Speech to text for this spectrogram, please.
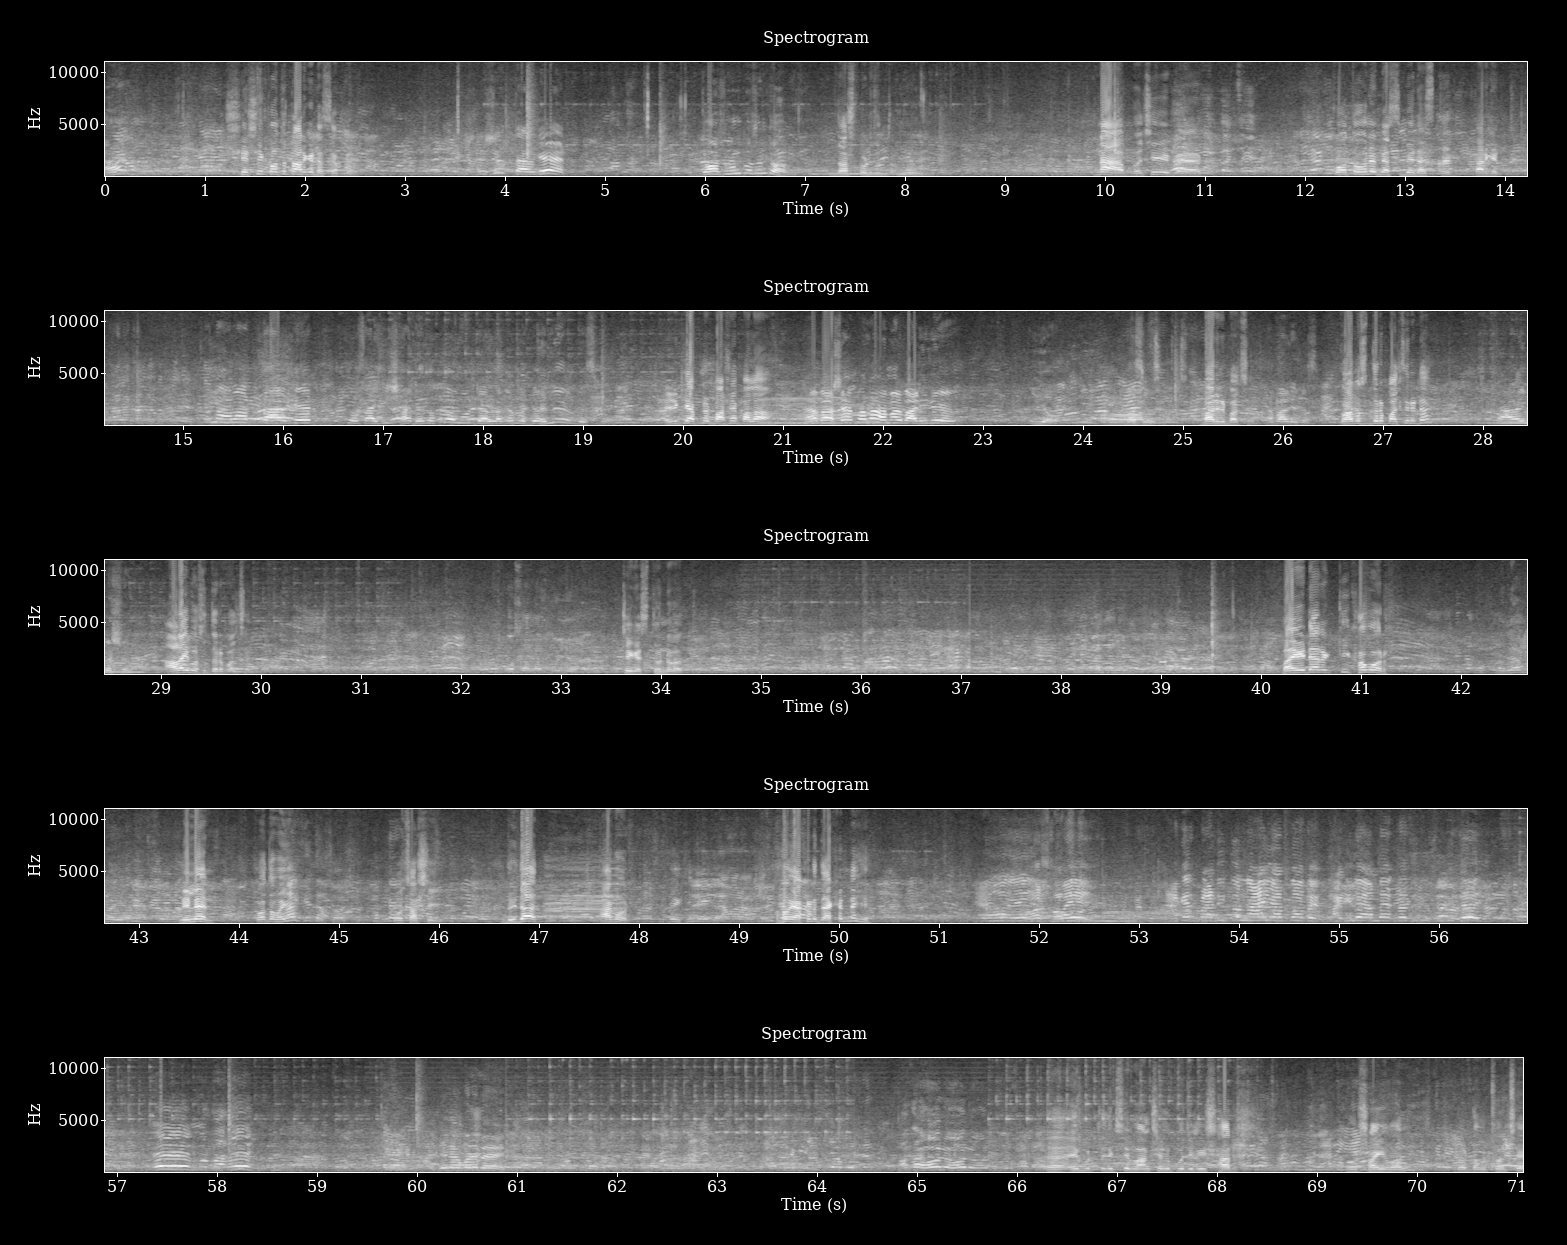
হ্যাঁ? শেষে কত টার্গেট আছে আপনার? শেষের টার্গেট দশ মন পর্যন্ত হবে। দশ পর্যন্ত। না বলছি কত হলে বেচবেন আজকে টার্গেট না আমার টার্গেট তো চাইছি ষাট হাজার তো আমার দেড় লাখের মধ্যে হলে বেশি। এটা কি আপনার বাসায় পালা? হ্যাঁ বাসায় পালা আমার বাড়ির ইয়ে বাড়ির বাচ্চা হ্যাঁ বাড়ির বাসু কয় বছর ধরে পাচ্ছেন এটা? আড়াই বছর। আড়াই বছর ধরে পাচ্ছেন ঠিক আছে ধন্যবাদ। ভাই এটার কি খবর? নিলেন? কত ভাই? পঁচাশি। দুই দাঁত? আগর? ও, এখনও দেখেন নাই? এই মুহূর্তে দেখছি মাংসের উপযোগী সার ও সাইওয়াল দরদাম চলছে।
